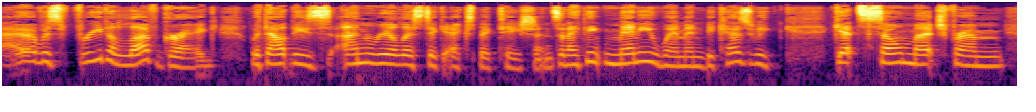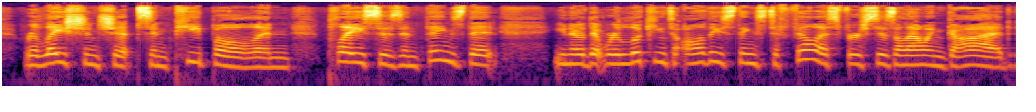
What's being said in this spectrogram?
I was free to love Greg without these unrealistic expectations. And I think many women, because we get so much from relationships and people and places and things that, you know, that we're looking to all these things to fill us versus allowing God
